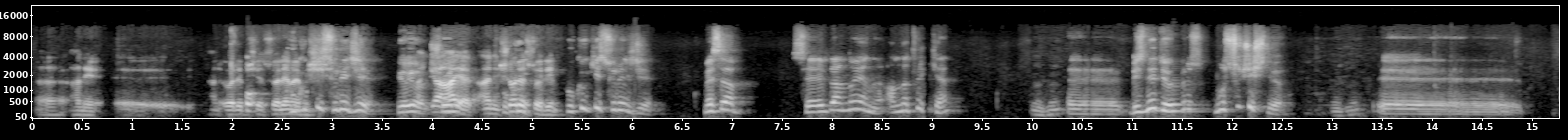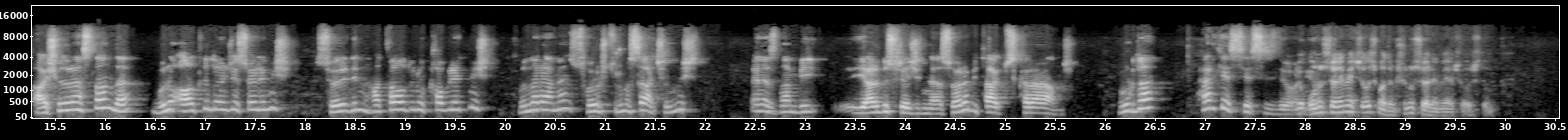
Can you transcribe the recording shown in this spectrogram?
e, hani e, hani öyle bir o, şey söylememiş. Hukuki süreci. Yok yok. Ya hayır hani hukuki, şöyle söyleyeyim. Hukuki süreci. Mesela Sevdan Noyan'ı anlatırken hı hı. E, biz ne diyoruz? Bu suç işliyor. Hı hı. E, Ayşenur Aslan da bunu 6 yıl önce söylemiş. Söylediğinin hata olduğunu kabul etmiş. Buna rağmen soruşturması açılmış. En azından bir yargı sürecinden sonra bir takipçi karar almış. Burada herkes sessizliği oynuyor. Onu söylemeye çalışmadım. Şunu söylemeye çalıştım.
